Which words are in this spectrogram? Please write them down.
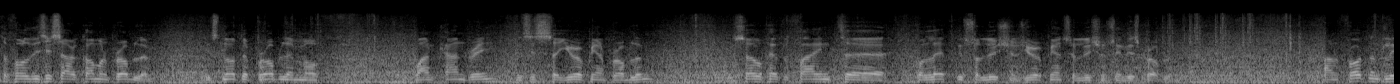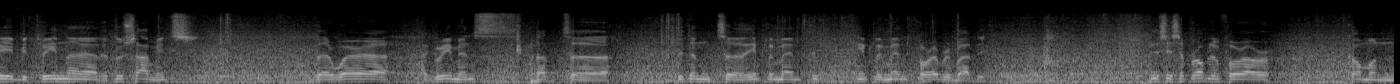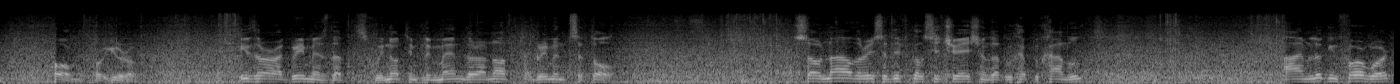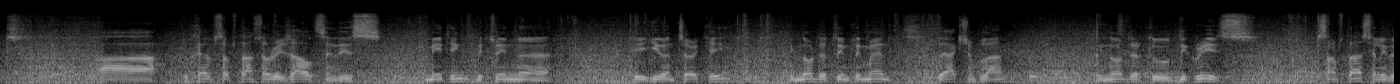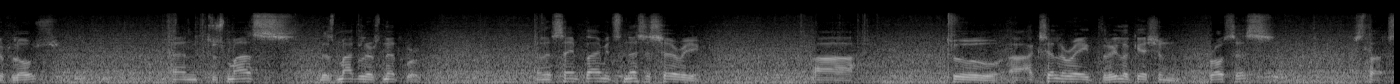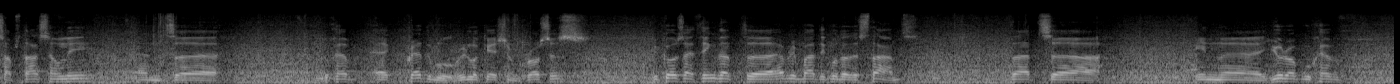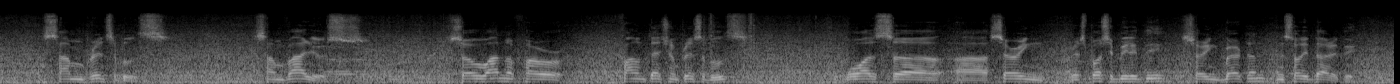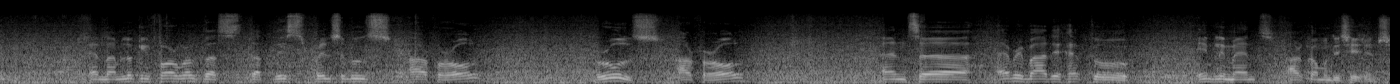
First of all, this is our common problem. It's not a problem of one country. This is a European problem. So we have to find uh, collective solutions, European solutions in this problem. Unfortunately, between uh, the two summits, there were uh, agreements that uh, didn't uh, implement, implement for everybody. This is a problem for our common home, for Europe. If there are agreements that we not implement, there are not agreements at all. So now there is a difficult situation that we have to handle. I'm looking forward uh, to have substantial results in this meeting between uh, EU and Turkey in order to implement the action plan, in order to decrease substantially the flows and to smash the smugglers network. At the same time, it's necessary uh, to uh, accelerate the relocation process substantially and uh, to have a credible relocation process because I think that uh, everybody could understand that uh, in uh, Europe we have some principles, some values. So one of our foundation principles was uh, uh, sharing responsibility, sharing burden and solidarity. And I'm looking forward that, that these principles are for all, rules are for all, and uh, everybody have to implement our common decisions.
